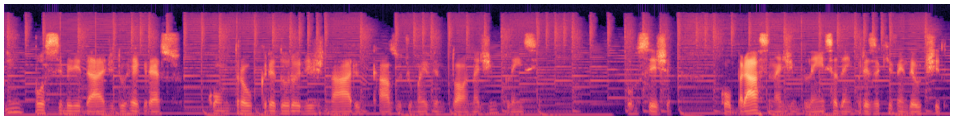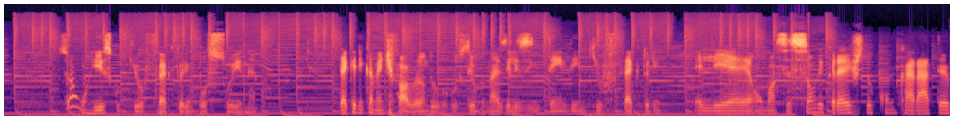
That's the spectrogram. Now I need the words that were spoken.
impossibilidade do regresso contra o credor originário em caso de uma eventual inadimplência, ou seja, cobrar-se inadimplência da empresa que vendeu o título. Isso é um risco que o factoring possui, né? Tecnicamente falando, os tribunais eles entendem que o factoring ele é uma cessão de crédito com caráter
